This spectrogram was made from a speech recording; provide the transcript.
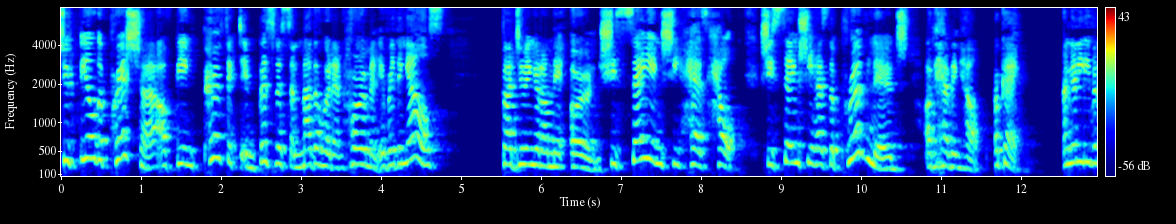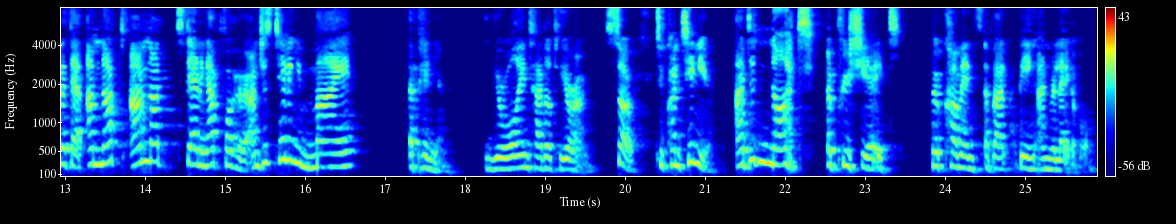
to feel the pressure of being perfect in business and motherhood and home and everything else by doing it on their own. She's saying she has help. She's saying she has the privilege of having help. Okay. I'm going to leave it at that. I'm not, I'm not standing up for her. I'm just telling you my opinion. You're all entitled to your own. So to continue, I did not appreciate her comments about being unrelatable.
